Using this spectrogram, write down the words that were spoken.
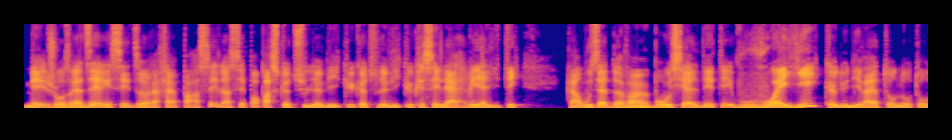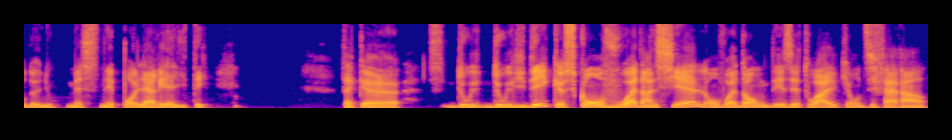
Mais j'oserais dire, et c'est dur à faire passer, là, c'est pas parce que tu l'as vécu que tu l'as vécu que c'est la réalité. Quand vous êtes devant un beau ciel d'été, vous voyez que l'univers tourne autour de nous, mais ce n'est pas la réalité. Fait que d'où l'idée que ce qu'on voit dans le ciel, on voit donc des étoiles qui ont différentes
